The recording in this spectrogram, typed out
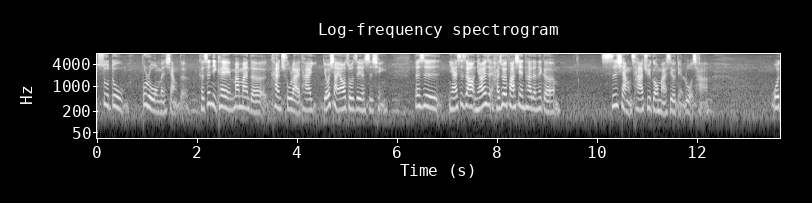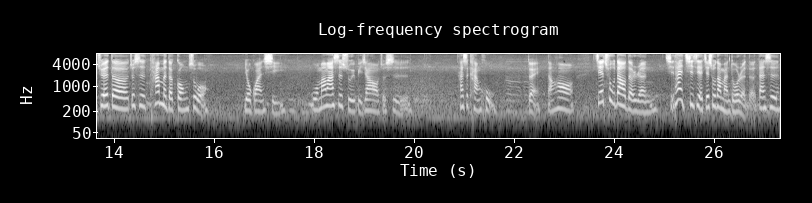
速度不如我们想的。可是你可以慢慢的看出来，她有想要做这件事情，但是你还是知道，你还是还是会发现他的那个思想差距跟我们还是有点落差。我觉得就是他们的工作有关系。我妈妈是属于比较就是，她是看护，对，然后接触到的人，其他其实也接触到蛮多人的，但是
